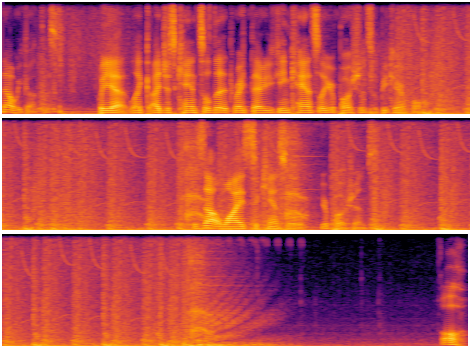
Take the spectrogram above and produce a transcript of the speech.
Now we got this. But yeah, like I just canceled it right there. You can cancel your potions, so be careful. It's not wise to cancel your potions. Oh,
